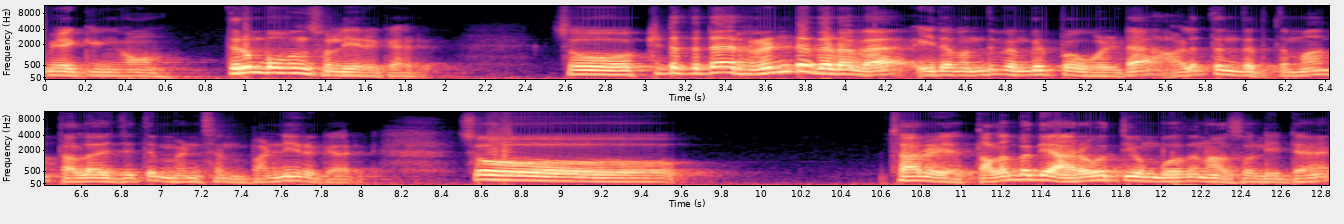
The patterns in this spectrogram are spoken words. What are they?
மேக்கிங்கும் திரும்பவும் சொல்லியிருக்காரு. ஸோ கிட்டத்தட்ட ரெண்டு தடவை இதை வந்து வெங்கட் பிரபுகள்கிட்ட அழுத்தம் திருத்தமாக தலை அஜித்து மென்ஷன் பண்ணியிருக்காரு. ஸோ சார் தளபதி அறுபத்தி ஒம்பது நான் சொல்லிட்டேன்.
